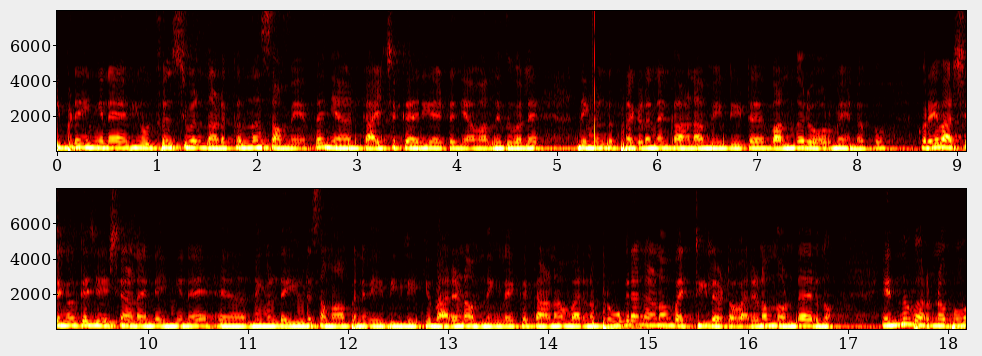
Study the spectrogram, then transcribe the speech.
ഇവിടെ ഇങ്ങനെ യൂത്ത് ഫെസ്റ്റിവൽ നടക്കുന്ന സമയത്ത് ഞാൻ കാഴ്ചക്കാരിയായിട്ട് ഞാൻ വന്ന് ഇതുപോലെ നിങ്ങളുടെ പ്രകടനം കാണാൻ വേണ്ടിയിട്ട് വന്നൊരു ഓർമ്മയുണ്ട്. അപ്പോൾ കുറേ വർഷങ്ങൾക്ക് ശേഷമാണ് എന്നെ ഇങ്ങനെ നിങ്ങളുടെ ഈ ഒരു സമാപന വേദിയിലേക്ക് വരണം നിങ്ങളെയൊക്കെ കാണാൻ വരണം പ്രോഗ്രാം കാണാൻ പറ്റിയില്ല കേട്ടോ വരണം എന്നുണ്ടായിരുന്നു. എന്ന് പറഞ്ഞപ്പോൾ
